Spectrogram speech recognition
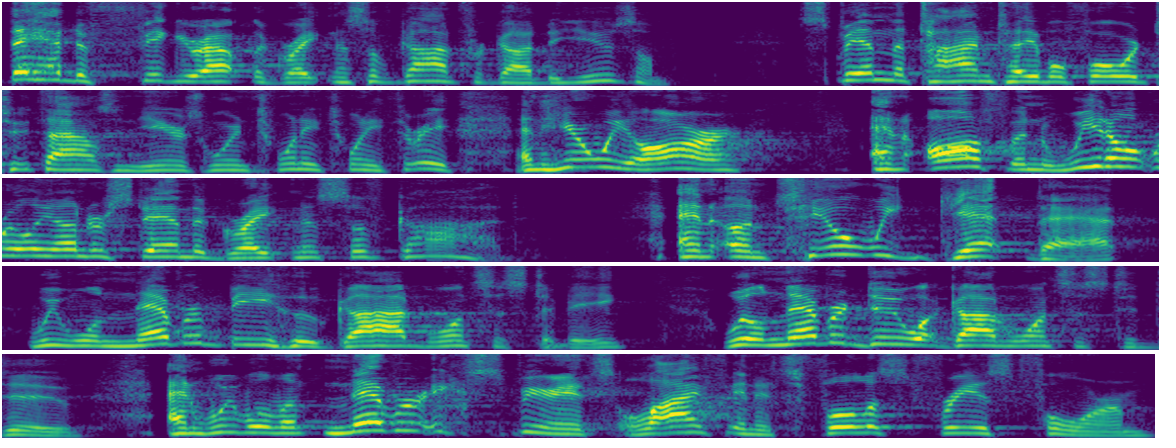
They had to figure out the greatness of God for God to use them. Spin the timetable forward 2,000 years. We're in 2023. And here we are. And often we don't really understand the greatness of God. And until we get that, we will never be who God wants us to be. We'll never do what God wants us to do. And we will never experience life in its fullest, freest form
